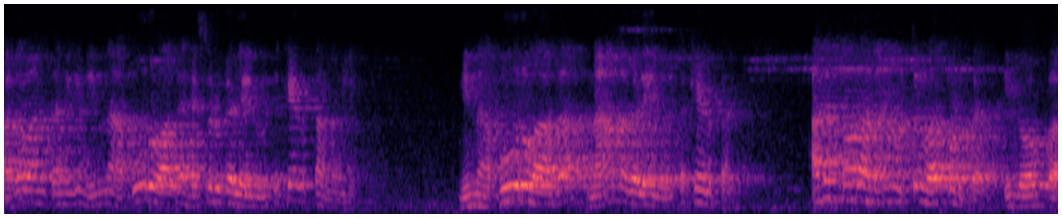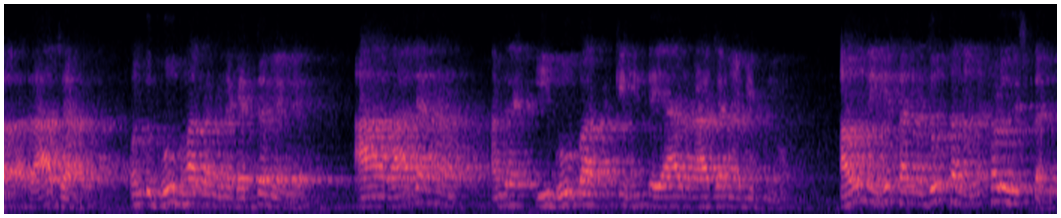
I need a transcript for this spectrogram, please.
ಭಗವಂತನಿಗೆ ನಿನ್ನ ಅಪೂರ್ವವಾದ ಹೆಸರುಗಳೇನು ಅಂತ ಕೇಳ್ತಾನಲ್ಲಿ ನಿನ್ನ ಅಪೂರ್ವವಾದ ನಾಮಗಳೇನು ಅಂತ ಕೇಳ್ತಾನೆ ಅದಕ್ಕೆ ನಾನು ಉತ್ತರ ಕೊಡ್ತಾರೆ ಈಗ ಒಬ್ಬ ರಾಜ, ಒಂದು ಭೂಭಾಗವನ್ನು ಗೆದ್ದ ಮೇಲೆ, ಆ ರಾಜನ, ಅಂದ್ರೆ ಈ ಭೂಭಾಗಕ್ಕೆ ಹಿಂದೆ ಯಾರು ರಾಜನಾಗಿದ್ನು, ಅವನಿಗೆ ತನ್ನ ದೂತನನ್ನು ಕಳುಹಿಸ್ತಾನೆ.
